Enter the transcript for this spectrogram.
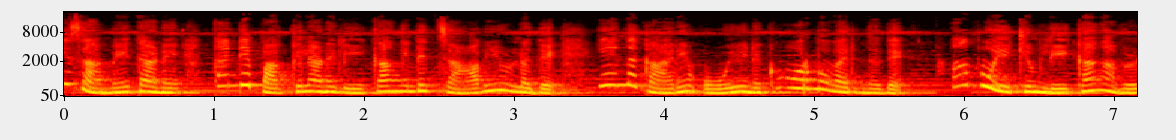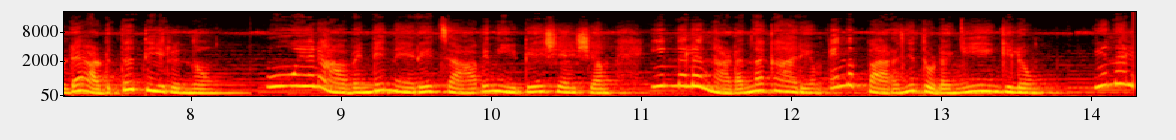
ഈ സമയത്താണ് തന്റെ പക്കലാണ് ലീകാങ്ങിന്റെ ചാവിയുള്ളത് എന്ന കാര്യം ഓയുനക്ക് ഓർമ്മ വരുന്നത്. അപ്പോഴേക്കും ലീകാങ് അവളുടെ അടുത്തെത്തിയിരുന്നു ഓയുൻ അവന്റെ നേരെ ചാവി നീട്ടിയ ശേഷം ഇന്നലെ നടന്ന കാര്യം എന്ന് പറഞ്ഞു തുടങ്ങിയെങ്കിലും എന്നാൽ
